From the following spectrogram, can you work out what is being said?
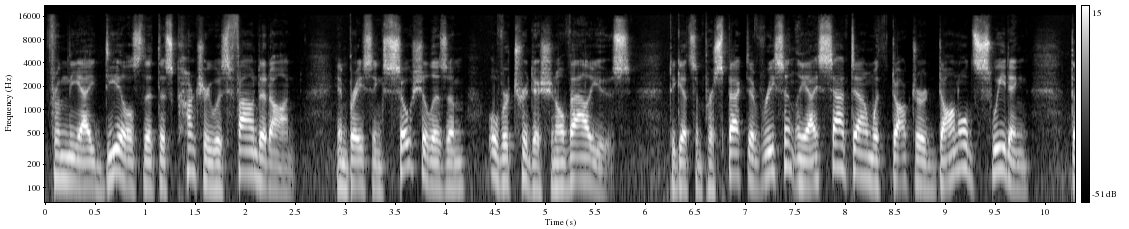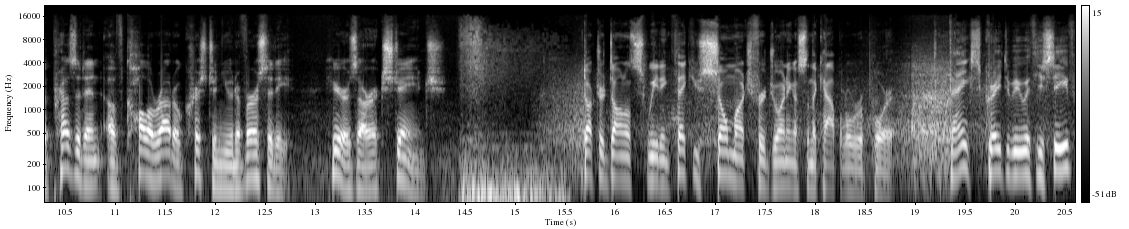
from the ideals that this country was founded on, embracing socialism over traditional values. To get some perspective, recently I sat down with Dr. Donald Sweeting, the president of Colorado Christian University. Here's our exchange. Dr. Donald Sweeting, thank you so much for joining us on the Capitol Report. Thanks. Great to be with you, Steve.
